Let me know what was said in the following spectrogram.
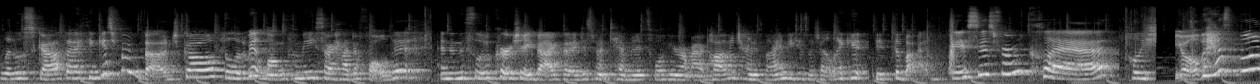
little skirt that I think is from Verge Girl. It's a little bit long for me, so I had to fold it. And then this little crochet bag that I just spent 10 minutes walking around my apartment trying to find because I felt like it fit the vibe. This is from Claire. Holy shit, y'all, there's more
